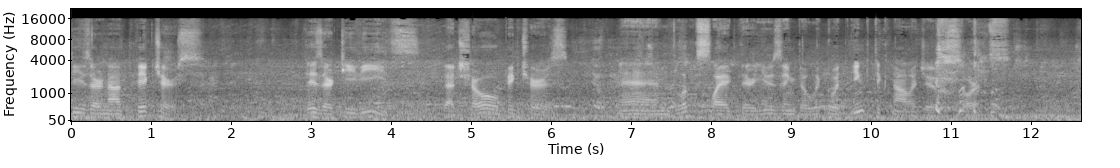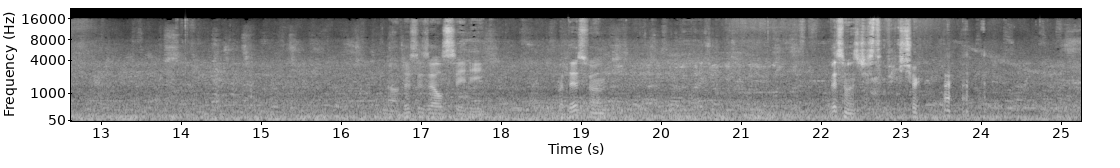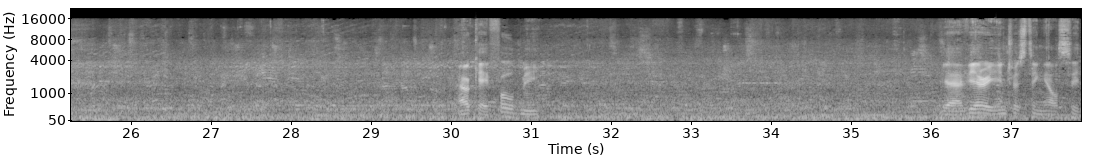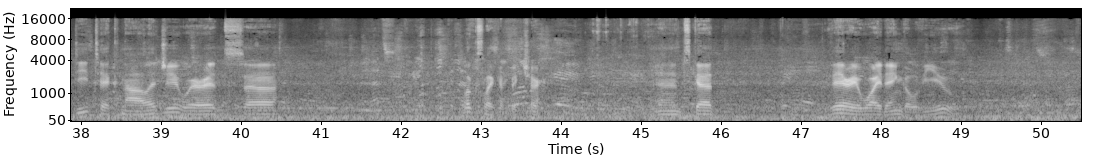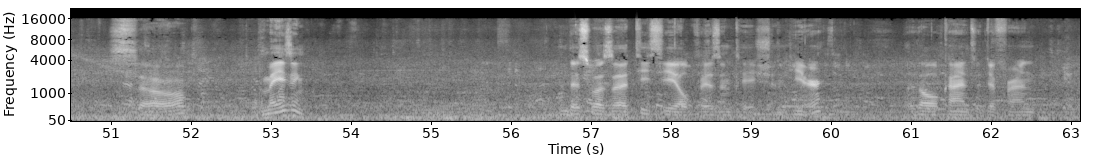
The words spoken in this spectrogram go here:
these are not pictures. These are TVs that show pictures and looks like they're using the liquid ink technology of sorts. No, this is LCD. But this one, this one's just a picture. Okay, fold me. Yeah, very interesting LCD technology where it's uh, looks like a picture. And it's got very wide angle view. So amazing this was a TCL presentation here with all kinds of different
